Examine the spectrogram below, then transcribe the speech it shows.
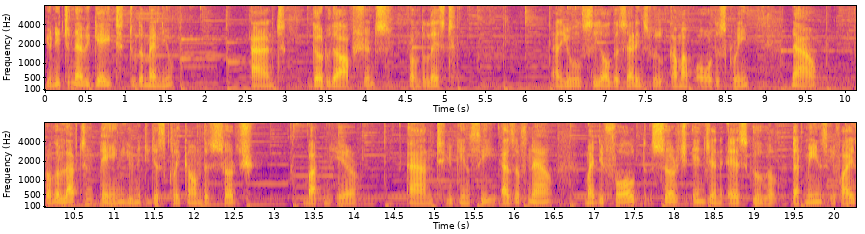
You need to navigate to the menu and go to the options from the list. And you will see all the settings will come up over the screen. Now from the left hand pane you need to just click on the search button here. And you can see as of now my default search engine is Google. That means if I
